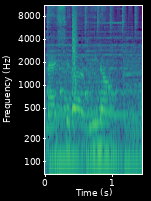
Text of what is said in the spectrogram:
Turn that shit up, you know.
